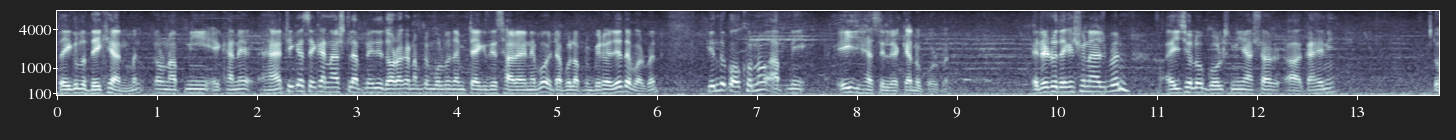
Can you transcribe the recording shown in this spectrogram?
তো এইগুলো দেখে আনবেন। কারণ আপনি এখানে হ্যাঁ ঠিক আছে, এখানে আসলে আপনি যদি ধরা খান, আপনি বলবেন যে আমি ট্যাক্স দিয়ে ছাড়াই নেব, এটা বলে আপনি বের হয়ে যেতে পারবেন। কিন্তু কখনো আপনি এই হ্যাসেলের কেন করবেন এটা একটু দেখে শুনে আসবেন। এই ছিল গোল্ড নিয়ে আসার কাহিনী। তো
